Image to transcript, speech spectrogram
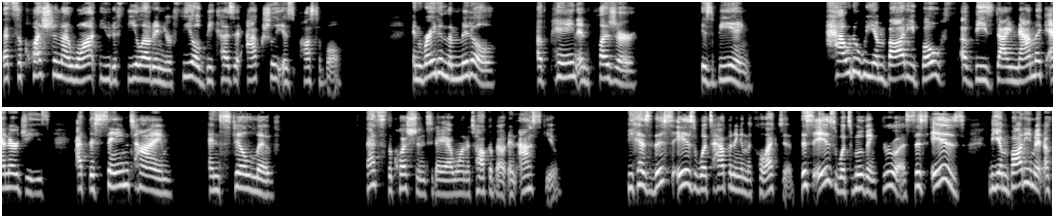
That's the question I want you to feel out in your field because it actually is possible. And right in the middle of pain and pleasure is being. How do we embody both of these dynamic energies at the same time and still live? That's the question today I want to talk about and ask you. Because this is what's happening in the collective. This is what's moving through us. This is the embodiment of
